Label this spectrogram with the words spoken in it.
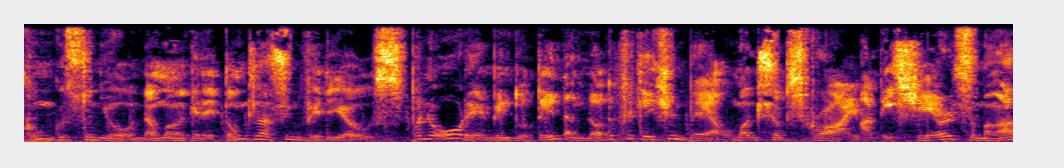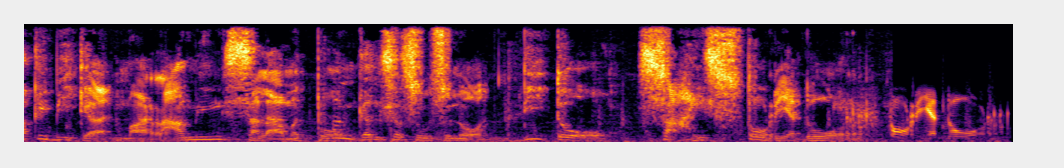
Kung gusto nyo ng mga ganitong klaseng videos, panoorin, pindutin ang notification bell, mag-subscribe at i-share sa mga kaibigan. Maraming salamat po hanggang sa susunod dito sa Historiador. Historiador.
